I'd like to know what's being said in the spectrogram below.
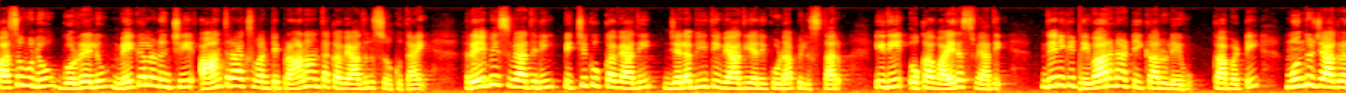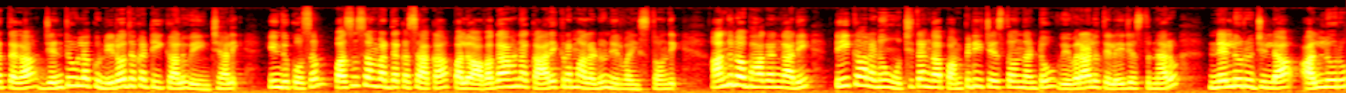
పశువులు గొర్రెలు మేకల నుంచి ఆంథ్రాక్స్ వంటి ప్రాణాంతక వ్యాధులు సోకుతాయి. రేబీస్ వ్యాధిని పిచ్చి కుక్క వ్యాధి జలభీతి వ్యాధి అని కూడా పిలుస్తారు. ఇది ఒక వైరస్ వ్యాధి. దీనికి నివారణ టీకాలు లేవు. కాబట్టి ముందు జాగ్రత్తగా జంతువులకు నిరోధక టీకాలు వేయించాలి. ఇందుకోసం పశుసంవర్ధక శాఖ పలు అవగాహన కార్యక్రమాలను నిర్వహిస్తోంది. అందులో భాగంగానే టీకాలను ఉచితంగా పంపిణీ చేస్తోందంటూ వివరాలు తెలియజేస్తున్నారు నెల్లూరు జిల్లా అల్లూరు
